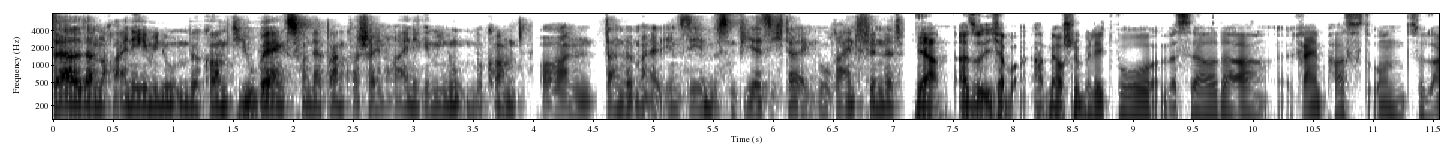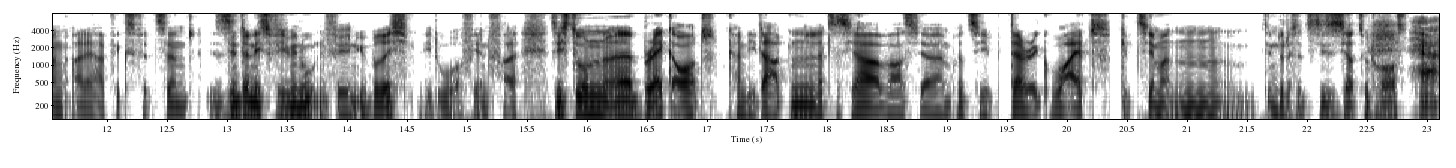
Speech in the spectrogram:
Vassell dann noch einige Minuten bekommt, Eubanks von der Bank wahrscheinlich noch einige Minuten bekommt. Und dann wird man halt eben sehen müssen, wie er sich da irgendwo reinfindet. Ja, also ich habe hab mir auch schon überlegt, wo Vassell da reinpasst und solange alle halbwegs fit sind, sind da nicht so viele Minuten für ihn übrig, wie du auf jeden Fall. Siehst du einen äh, Breakout-Kandidaten? Letztes Jahr war es ja im Prinzip Derek White. Gibt es jemanden, dem du das jetzt dieses Jahr zutraust? Ja,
